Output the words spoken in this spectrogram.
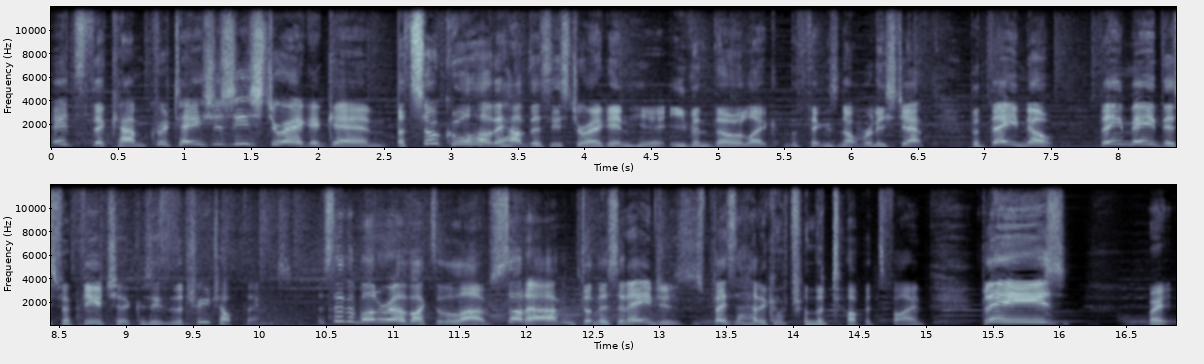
It's the Camp Cretaceous Easter egg again. That's so cool how they have this Easter egg in here, even though, like, the thing's not released yet. But they know. They made this for future, because these are the treetop things. Let's take the monorail back to the lab. Sorry, I haven't done this in ages. Just place a helicopter on the top, it's fine. Please! Wait,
